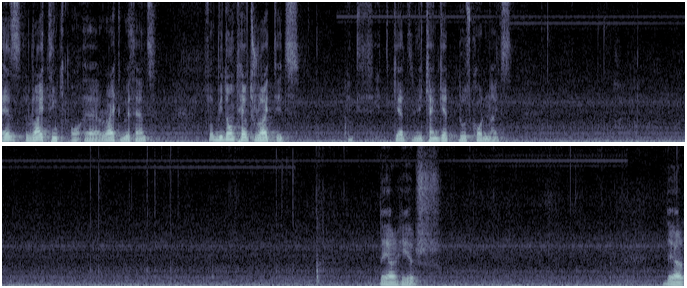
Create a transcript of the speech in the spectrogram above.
as writing uh, with hand so we don't have to write it. It, it get we can get those coordinates. They are here. There are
